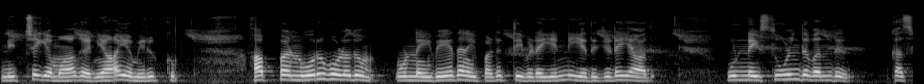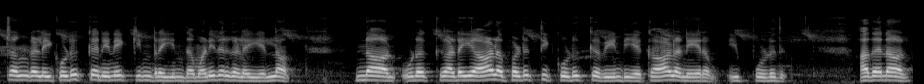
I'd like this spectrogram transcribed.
நிச்சயமாக நியாயம் இருக்கும். அப்பன் ஒருபொழுதும் உன்னை வேதனைப்படுத்திவிட எண்ணியது கிடையாது. உன்னை சூழ்ந்து வந்து கஷ்டங்களை கொடுக்க நினைக்கின்ற இந்த மனிதர்களை எல்லாம் நான் உனக்கு அடையாளப்படுத்தி கொடுக்க வேண்டிய கால நேரம் இப்பொழுது. அதனால்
